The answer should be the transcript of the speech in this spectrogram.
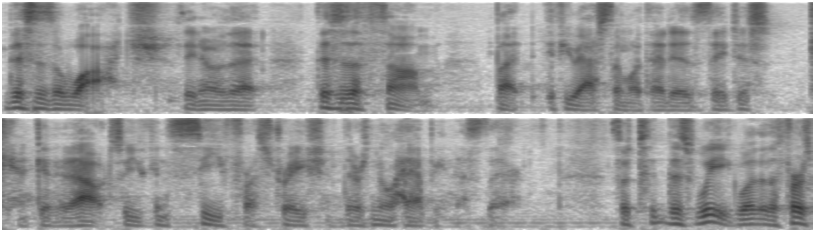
this is a watch. They know that this is a thumb. But if you ask them what that is, they just can't get it out. So you can see frustration. There's no happiness there. So t- this week, well, the first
